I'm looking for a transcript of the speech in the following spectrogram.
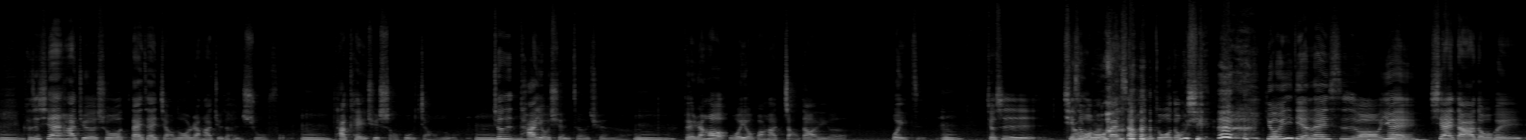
嗯，可是现在他觉得说待在角落让他觉得很舒服。嗯，他可以去守护角落。嗯，就是他有选择权了。嗯，对。然后我有帮他找到一个位置。嗯，就是其实我们班上很多东西 有一点类似哦，因为 现在大家都会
